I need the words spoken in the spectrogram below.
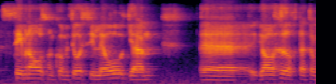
Simon Aronson kommer till oss i lågan. Eh, jag har hört att de,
